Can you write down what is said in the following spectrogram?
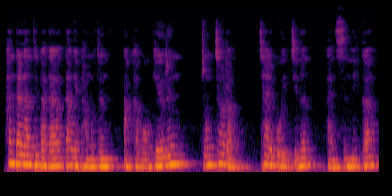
한 달란트 받아 땅에 파묻은 악하고 게으른 종처럼 살고 있지는 않습니까?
